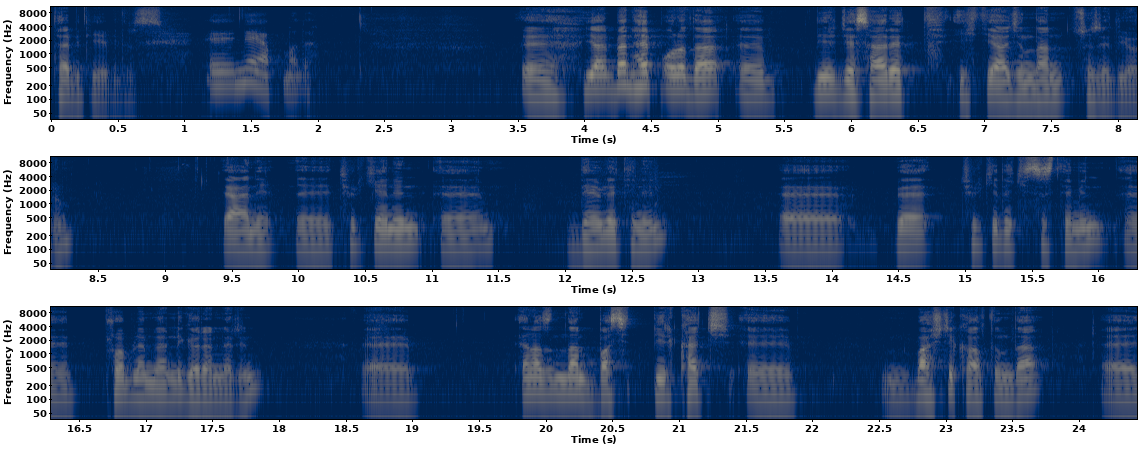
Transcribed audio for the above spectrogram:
Tabii diyebiliriz. E, ne yapmalı? Ee, yani ben hep orada e, bir cesaret ihtiyacından söz ediyorum. Yani e, Türkiye'nin e, devletinin e, ve Türkiye'deki sistemin e, problemlerini görenlerin e, en azından basit birkaç e, başlık altında e,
